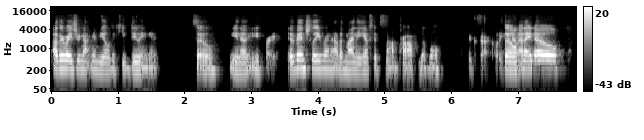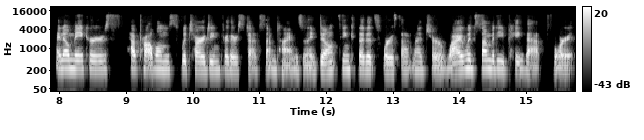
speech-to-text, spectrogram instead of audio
Otherwise, you're not going to be able to keep doing it. So, you know, you right. eventually run out of money if it's not profitable. Exactly. So, and I know, I know makers have problems with charging for their stuff sometimes, and they don't think that it's worth that much, or why would somebody pay that for it?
